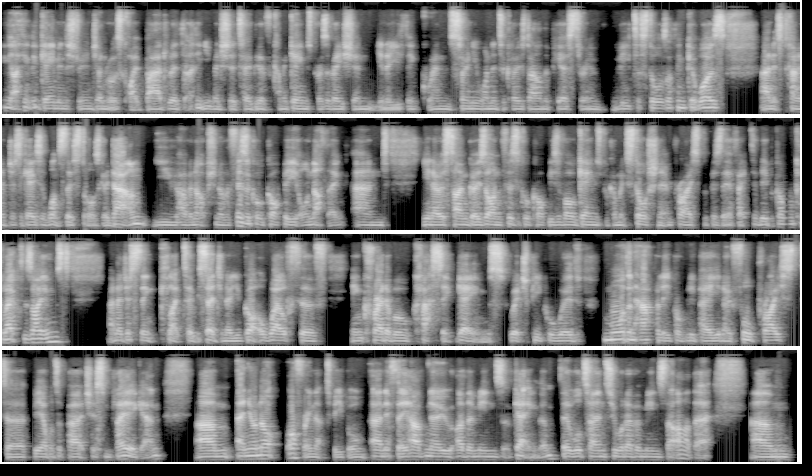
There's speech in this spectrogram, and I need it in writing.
yeah, I think the game industry in general is quite bad with, I think you mentioned it, Toby, of kind of games preservation. You know, you think when Sony wanted to close down the PS3 and Vita stores, I think it was, and it's kind of just a case of once those stores go down, you have an option of a physical copy or nothing. And, you know, as time goes on, physical copies of old games become extortionate in price because they effectively become collector's items. And I just think, like Toby said, you know, you've got a wealth of incredible classic games, which people would more than happily probably pay, you know, full price to be able to purchase and play again. Um, and you're not offering that to people. And if they have no other means of getting them, they will turn to whatever means that are there. Um,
